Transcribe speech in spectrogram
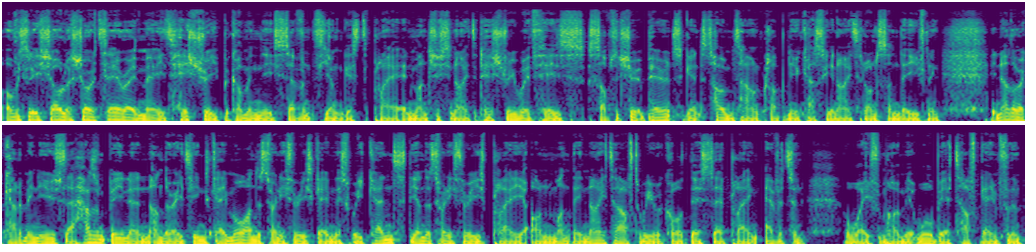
Obviously, Shola Shoretire made history, becoming the seventh youngest player in Manchester United history with his substitute appearance against hometown club Newcastle United on Sunday evening. In other academy news, there hasn't been an under 18s game or under 23s game this weekend. The under 23s play on Monday night after we record this. They're playing Everton away from home. It will be a tough game for them,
